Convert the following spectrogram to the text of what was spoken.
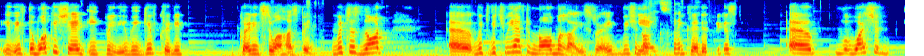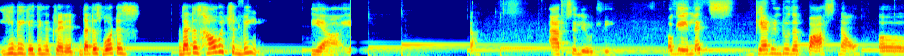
if, the work is shared equally we give credit credits to our husband which is not uh, which which we have to normalize right we should Yes. not give credit because uh, why should he be getting a credit that is what is that is how it should be yeah. Yeah. absolutely okay let's get into the past now uh,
